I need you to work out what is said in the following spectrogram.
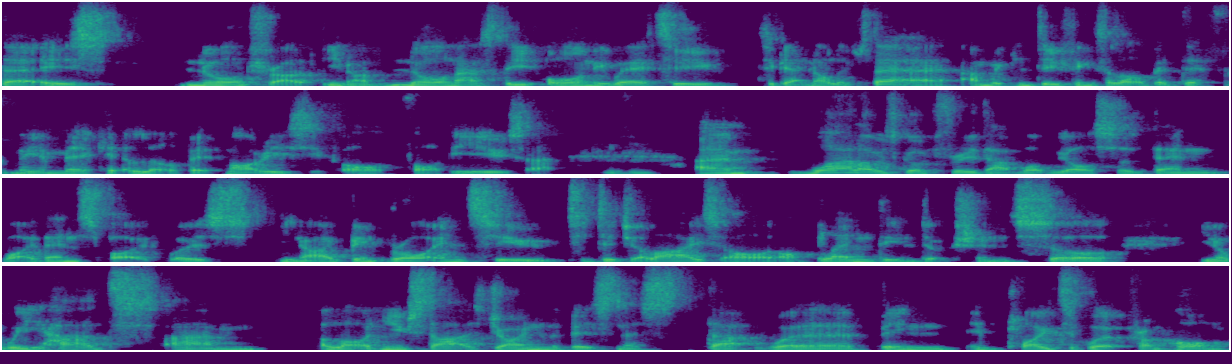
that is known for you know known as the only way to to get knowledge there, and we can do things a little bit differently and make it a little bit more easy for for the user. Mm-hmm. Um, while I was going through that, what we also then what I then spotted was you know I've been brought into to digitalize or, or blend the inductions. So you know we had um, a lot of new starters joining the business that were being employed to work from home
